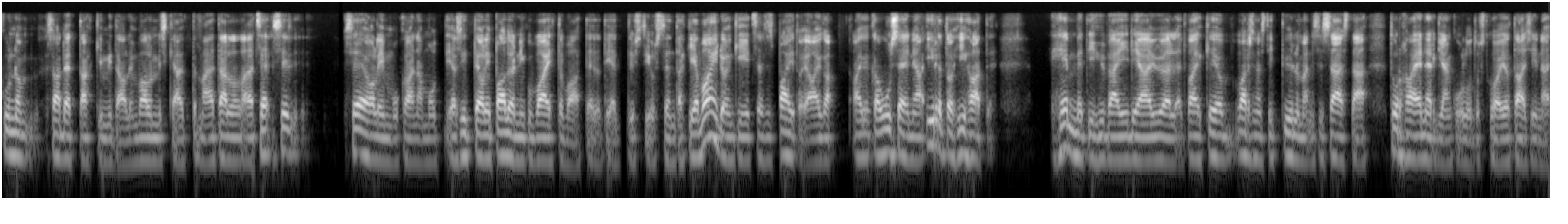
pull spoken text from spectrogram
kunnon sadetakki, mitä olin valmis käyttämään ja tällä lailla. Se, se, se oli mukana, mutta ja sitten oli paljon niin kuin vaihtovaatteita tietysti just sen takia. Vaihdoinkin itse asiassa paitoja aika, aika usein ja irtohihat, hemmeti hyvä idea yölle, että vaikka ei ole varsinaisesti kylmä, niin se säästää turhaa energiankulutusta, kun on jotain siinä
